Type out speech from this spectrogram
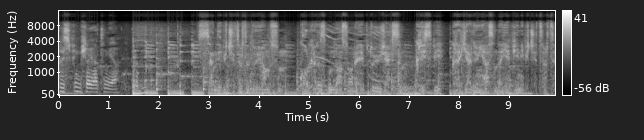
Crispy'miş hayatım ya. Sen de bir çıtırtı duyuyor musun? Korkarız bundan sonra hep duyacaksın. Crispy, kraker dünyasında yepyeni bir çıtırtı.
